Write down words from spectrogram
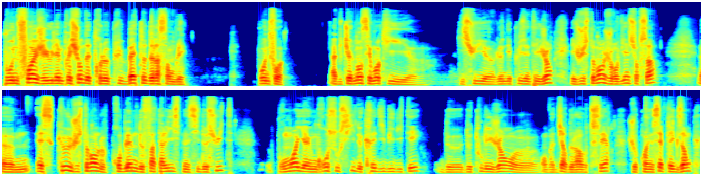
pour une fois, j'ai eu l'impression d'être le plus bête de l'Assemblée. Pour une fois. Habituellement, c'est moi qui, euh, qui suis euh, l'un des plus intelligents. Et justement, je reviens sur ça. Euh, est-ce que justement le problème de fatalisme, ainsi de suite, pour moi, il y a un gros souci de crédibilité de, tous les gens, euh, on va dire, de la haute serre. Je prends un simple exemple.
